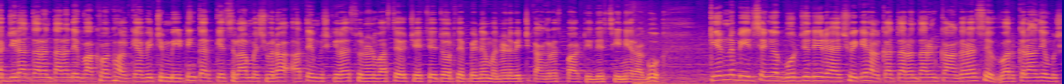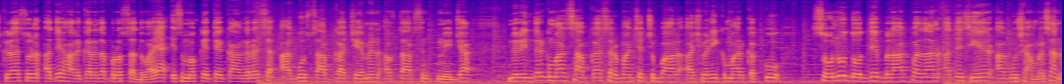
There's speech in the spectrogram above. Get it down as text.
ਅੱਜ ਜ਼ਿਲ੍ਹਾ ਤਰਨਤਾਰਨ ਦੇ ਵੱਖ-ਵੱਖ ਹਲਕਿਆਂ ਵਿੱਚ ਮੀਟਿੰਗ ਕਰਕੇ ਸਲਾਹ ਮਸ਼ਵਰਾ ਅਤੇ ਮੁਸ਼ਕਿਲਾਂ ਸੁਣਨ ਵਾਸਤੇ ਉਚੇਚੇ ਤੌਰ ਤੇ ਪਿੰਡ ਮੰਨਣ ਵਿੱਚ ਕਾਂਗਰਸ ਪਾਰਟੀ ਦੇ ਸੀਨੀਅਰ ਆਗੂ ਕਿਰਨਬੀਰ ਸਿੰਘ ਬੁਰਜ ਦੀ ਰਹਿਸ਼ ਵਿਖੇ ਹਲਕਾ ਤਰਨਤਾਰਨ ਕਾਂਗਰਸ ਵਰਕਰਾਂ ਦੀਆਂ ਮੁਸ਼ਕਿਲਾਂ ਸੁਣ ਅਤੇ ਹੱਲ ਕਰਨ ਦਾ ਭਰੋਸਾ ਦਵਾਇਆ। ਇਸ ਮੌਕੇ ਤੇ ਕਾਂਗਰਸ ਆਗੂ ਸਾਬਕਾ ਚੇਅਰਮੈਨ ਅਵਤਾਰ ਸਿੰਘ ਤਨੇਜਾ ਨਰਿੰਦਰ ਕੁਮਾਰ ਸਾਬਕਾ ਸਰਪੰਚ, ਚੁਬਾਲ ਅਸ਼ਵਨੀ ਕੁਮਾਰ ਕੱਕੂ, ਸੋਨੂ ਦੋਦੇ ਬਲਾਕ ਪ੍ਰਧਾਨ ਅਤੇ ਸੀਨੀਅਰ ਆਗੂ ਸ਼ਾਮਲ ਸਨ।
